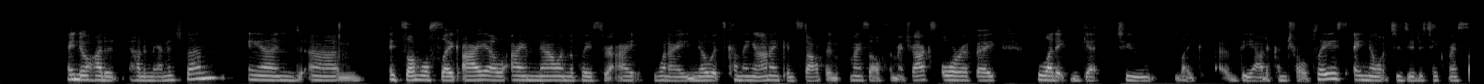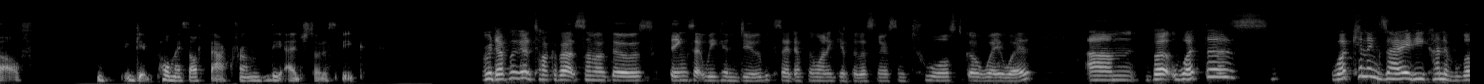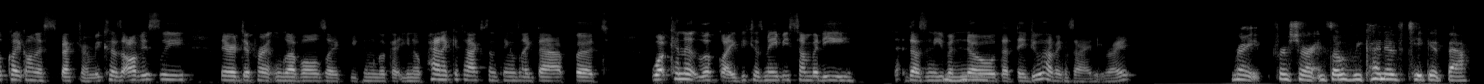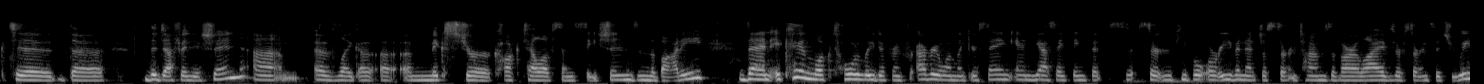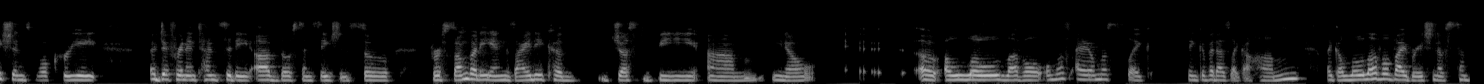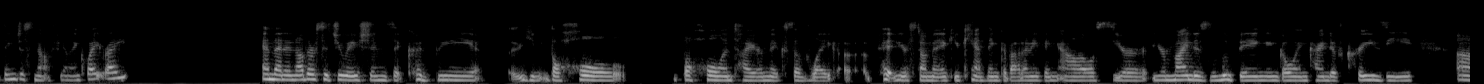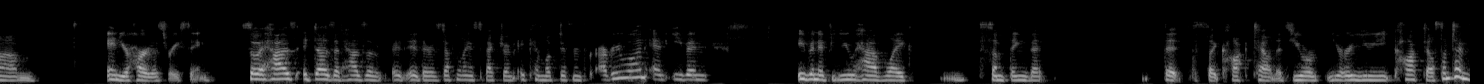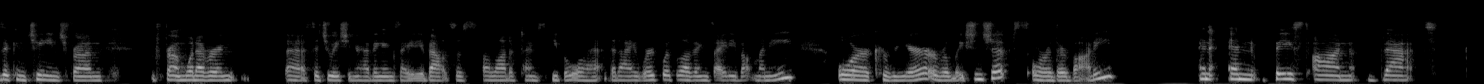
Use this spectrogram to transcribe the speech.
i know how to how to manage them and um, it's almost like I I'm now in the place where I when I know it's coming on, I can stop in, myself in my tracks. Or if I let it get to like the out of control place, I know what to do to take myself get pull myself back from the edge, so to speak. We're definitely going to talk about some of those things that we can do because I definitely want to give the listeners some tools to go away with. Um, but what does what can anxiety kind of look like on a spectrum? Because obviously there are different levels like we can look at you know panic attacks and things like that but what can it look like? Because maybe somebody doesn't even mm-hmm. know that they do have anxiety right? Right for sure and so if we kind of take it back to the the definition um, of like a, a, mixture cocktail of sensations in the body, then it can look totally different for everyone, like you're saying. And yes, I think that certain people, or even at just certain times of our lives or certain situations, will create a different intensity of those sensations. So for somebody, anxiety could just be, um, you know, a, a low level, almost, I almost like think of it as like a hum, like a low level vibration of something just not feeling quite right and then in other situations it could be uh, you know, the whole the whole entire mix of like a pit in your stomach you can't think about anything else your your mind is looping and going kind of crazy um, and your heart is racing. So it has it does it has a it, it, there's definitely a spectrum. It can look different for everyone and even even if you have like something that that's like cocktail that's your your unique cocktail sometimes it can change from from whatever uh, situation you're having anxiety about. So a lot of times people ha- that I work with will have anxiety about money or career or relationships or their body. And and based on that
